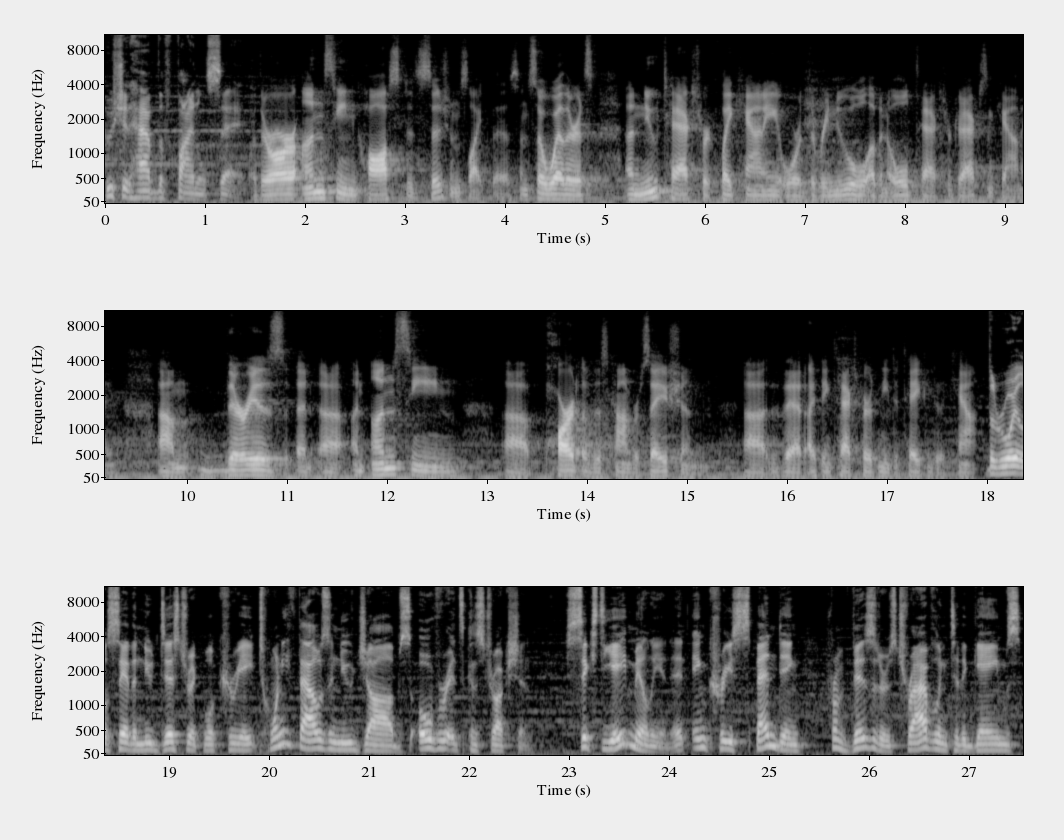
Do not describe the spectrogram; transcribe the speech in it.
who should have the final say. There are unseen cost decisions like this, and so whether it's a new tax for Clay County or the renewal of an old tax for Jackson County, um, there is an, uh, an unseen uh, part of this conversation uh, that I think taxpayers need to take into account. The Royals say the new district will create 20,000 new jobs over its construction, 68 million in increased spending from visitors traveling to the games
